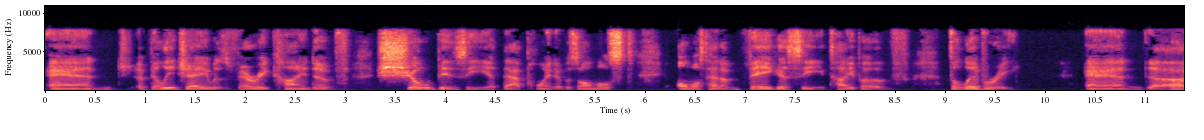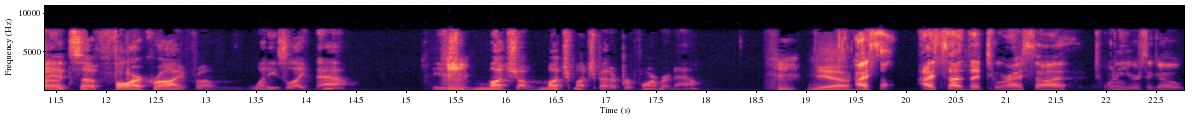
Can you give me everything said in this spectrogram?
and Billy J was very kind of show busy at that point. It was almost almost had a Vegasy type of delivery, and uh, uh-huh. it's a far cry from what he's like now. He's hmm. much a much much better performer now. Hmm. Yeah, I saw I saw the tour I saw 20 years ago,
